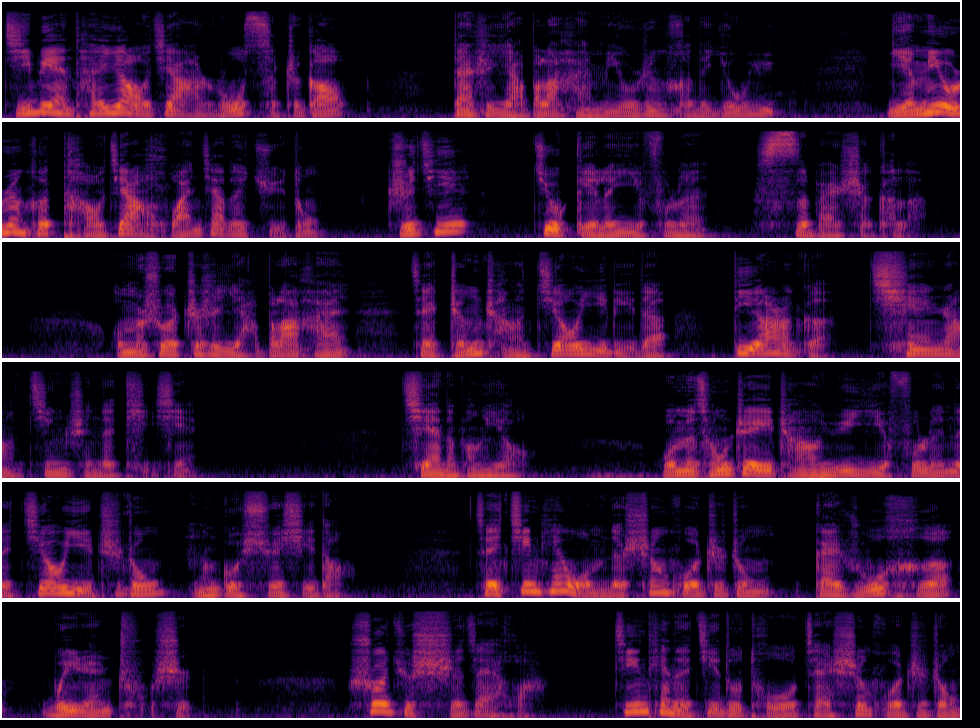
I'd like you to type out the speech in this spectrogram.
即便他要价如此之高，但是亚伯拉罕没有任何的犹豫，也没有任何讨价还价的举动，直接就给了以弗伦。四百舍克勒，我们说这是亚伯拉罕在整场交易里的第二个谦让精神的体现。亲爱的朋友，我们从这一场与以弗伦的交易之中，能够学习到，在今天我们的生活之中该如何为人处事。说句实在话，今天的基督徒在生活之中，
